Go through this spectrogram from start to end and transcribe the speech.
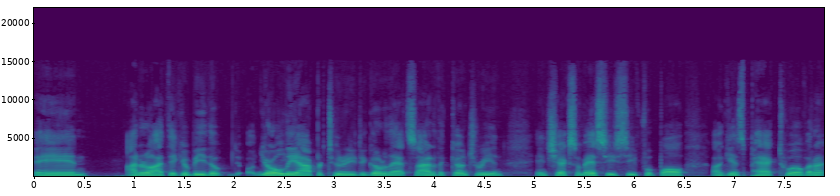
and I don't know. I think it'll be the your only opportunity to go to that side of the country and, and check some SEC football against Pac-12. And I,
